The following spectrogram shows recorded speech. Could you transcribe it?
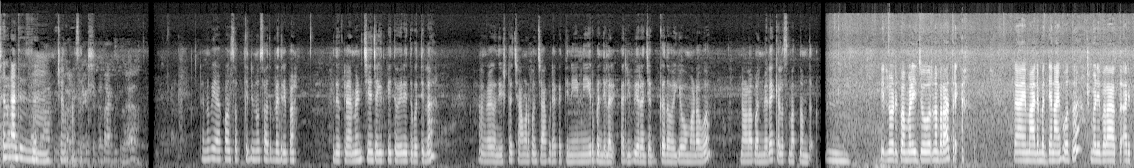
ಚಂದ ಕಾಣ್ತೈತಿ ಹ್ಞೂ ಚಂದ ಕಾಣಿಸ್ತೈತಿ. ನನಗೂ ಯಾಕೋ ಒಂದು ಸ್ವಲ್ಪ ತಿಂಡಿನೂ ಸಾದು ಬಿಡದ್ರಿಪ್ಪ. ಇದು ಕ್ಲೈಮೇಟ್ ಚೇಂಜ್ ಆಗಿದ್ದಕ್ಕೈತೋ ಏನೈತೆ ಗೊತ್ತಿಲ್ಲ. ಹಂಗಾಗಿ ಒಂದು ಇಷ್ಟ ಚಹಾ ಮಾಡ್ಕೊಂಡು ಚಹಾ ಕುಡಿಯಕತ್ತೀನಿ. ನೀರು ಬಂದಿಲ್ಲ. ರೀ ರಿವಿಯರ ಜಗ್ಗದ ಒಗ್ಯವು ಮಾಡವು. ನಾಳೆ ಬಂದಮೇಲೆ ಕೆಲಸ ಮತ್ತು ನಮ್ದು. ಇಲ್ಲಿ ನೋಡ್ರಿಪ್ಪ ಮಳೆ ಜೋರ್ನ ಬರಾತ್ರಿ. ಟೈಮ್ ಆಲೆ ಮಧ್ಯಾಹ್ನ ಆಗಿ ಹೋತು. ಮಳೆ ಬರತ್ತ ಅರಿಪ.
